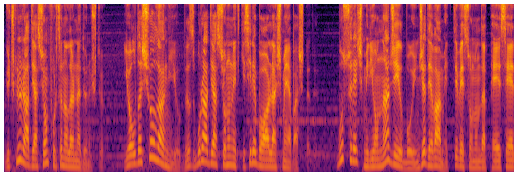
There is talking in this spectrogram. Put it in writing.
güçlü radyasyon fırtınalarına dönüştü. Yoldaşı olan yıldız bu radyasyonun etkisiyle buharlaşmaya başladı. Bu süreç milyonlarca yıl boyunca devam etti ve sonunda PSR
